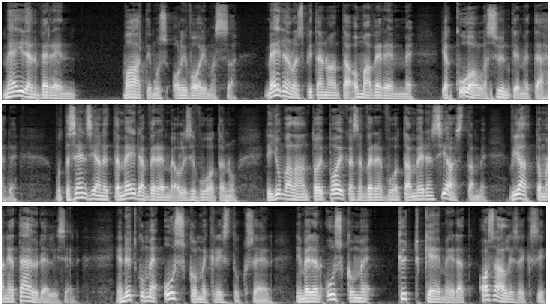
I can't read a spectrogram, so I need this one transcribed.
meidän veren vaatimus oli voimassa. Meidän olisi pitänyt antaa oma veremme ja kuolla syntiemme tähde. Mutta sen sijaan, että meidän veremme olisi vuotanut, niin Jumala antoi poikansa veren vuotaa meidän sijastamme, viattoman ja täydellisen. Ja nyt kun me uskomme Kristukseen, niin meidän uskomme kytkee meidät osalliseksi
